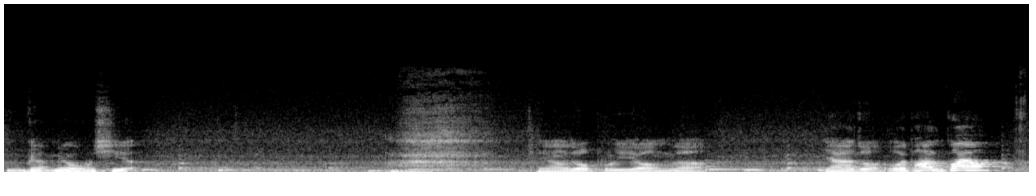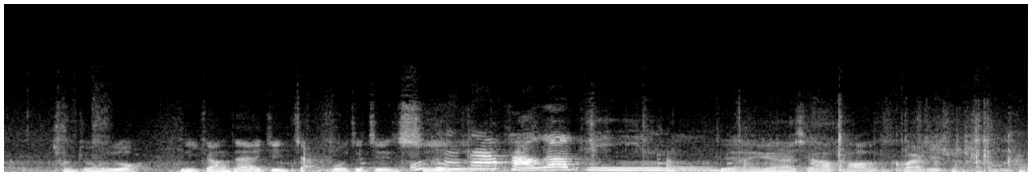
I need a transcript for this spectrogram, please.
你看没有呼吸了。熊熊说不用了。丫丫说我会跑很快哦。熊熊说你刚才已经讲过这件事了。他跑到第一名。对啊，因为他想要跑很快给熊熊看。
